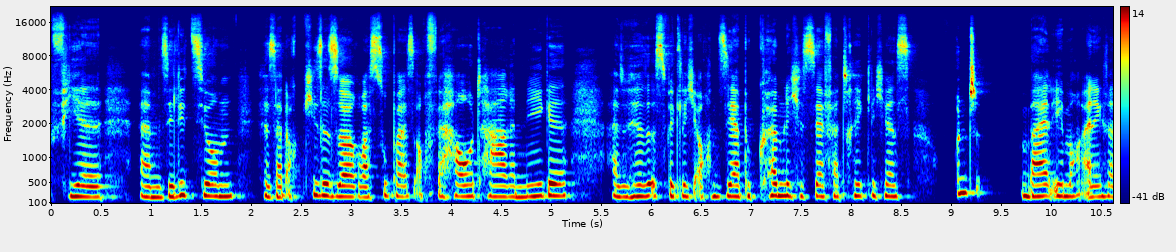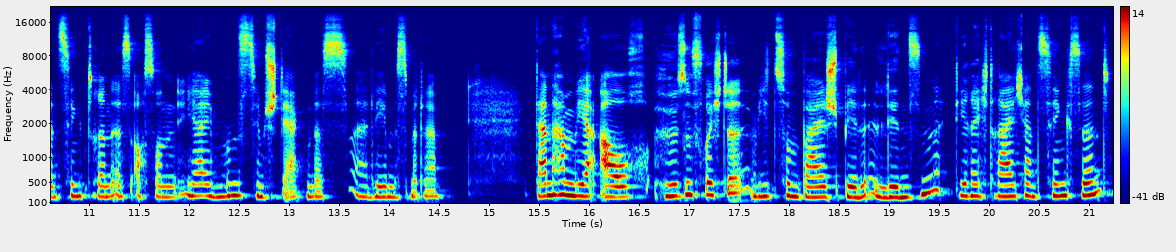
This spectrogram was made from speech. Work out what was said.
viel ähm, Silizium. Hirse hat auch Kieselsäure, was super ist, auch für Haut, Haare, Nägel. Also Hirse ist wirklich auch ein sehr bekömmliches, sehr verträgliches und weil eben auch einiges an Zink drin ist, auch so ein ja, Immunsystem stärkendes äh, Lebensmittel. Dann haben wir auch Hülsenfrüchte, wie zum Beispiel Linsen, die recht reich an Zink sind.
